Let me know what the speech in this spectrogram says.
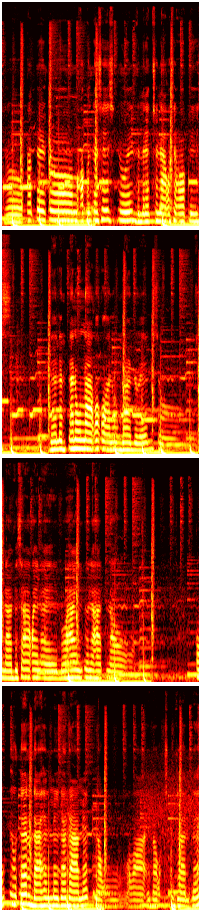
So, after ko makapunta sa school, dumiretso na ako sa office. Then, nagtanong na ako kung anong gagawin. So, sinabi sa akin ay buhayin ko lahat ng computer dahil may gagamit ng mga ibang estudyante.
